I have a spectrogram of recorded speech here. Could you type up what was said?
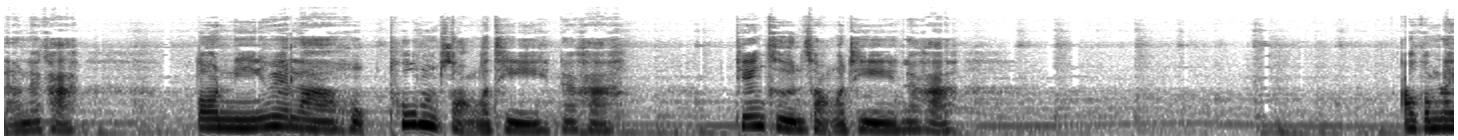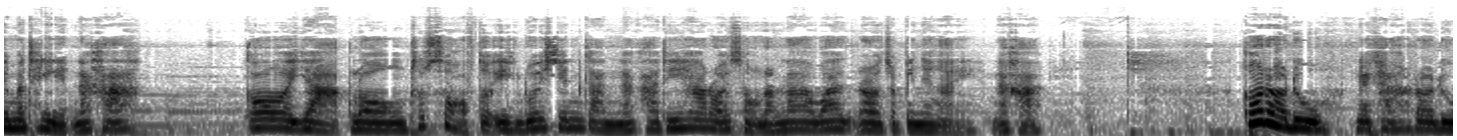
แล้วนะคะ ตอนนี้เวลาหกทุ่มสองนาทีนะคะ เที่ยงคืนสองนาทีนะคะ เอากำไรมาเทรดนะคะ ก็อยากลองทดสอบตัวเองด้วยเช่นกันนะคะ ที่ 502 ดอลลาร์ว่าเราจะเป็นยังไงนะคะ ก็รอดูนะคะรอดู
